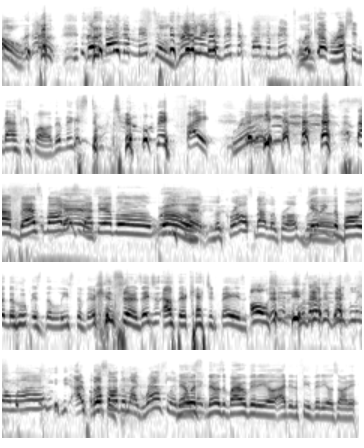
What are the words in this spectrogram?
no. The, the fundamentals. Dribbling is in the fundamentals. Look up Russian basketball. Them niggas don't dribble, they fight. Really? That's not basketball. Yes. That's goddamn, uh, Bro. that? Lacrosse? Not lacrosse, but. Getting uh, the ball in the hoop is the least of their concerns. They just out there catching phase. Oh, shit. Was that just recently online? I, I saw them like wrestling. There like was they- there was a viral video. I did a few videos on it.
